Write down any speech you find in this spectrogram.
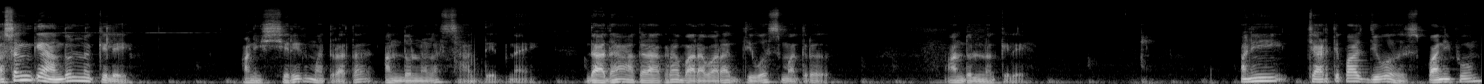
असंख्य आंदोलनं केले आणि शरीर मात्र आता आंदोलनाला साथ देत नाही. दहा दहा अकरा अकरा बारा बारा दिवस मात्र आंदोलनं केले. आणि चार ते पाच दिवस पाणी पिऊन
